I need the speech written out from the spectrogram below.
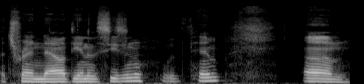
a trend now at the end of the season with him. Um,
